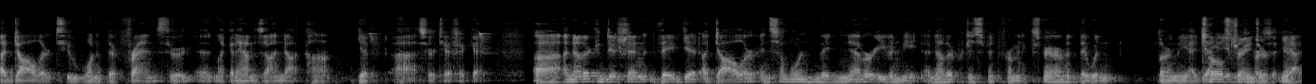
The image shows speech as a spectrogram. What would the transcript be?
a dollar to one of their friends through uh, like an Amazon.com gift uh, certificate. Uh, another condition, they'd get a dollar, and someone they'd never even meet, another participant from an experiment, they wouldn't learn the identity Total stranger, person. yeah. yeah,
